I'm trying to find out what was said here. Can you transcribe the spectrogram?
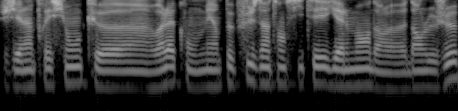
J'ai l'impression que voilà qu'on met un peu plus d'intensité également dans, le jeu.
